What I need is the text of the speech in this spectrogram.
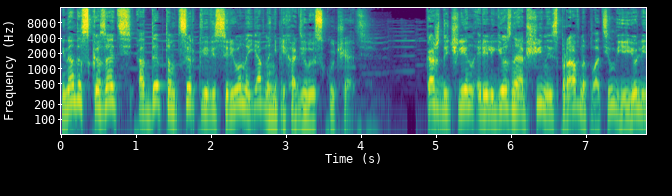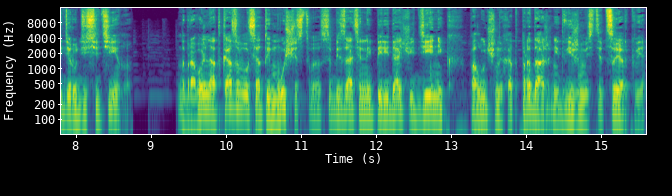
И надо сказать, адептам церкви Виссариона явно не приходилось скучать. Каждый член религиозной общины исправно платил ее лидеру десятину. Добровольно отказывался от имущества с обязательной передачей денег, полученных от продажи недвижимости церкви.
